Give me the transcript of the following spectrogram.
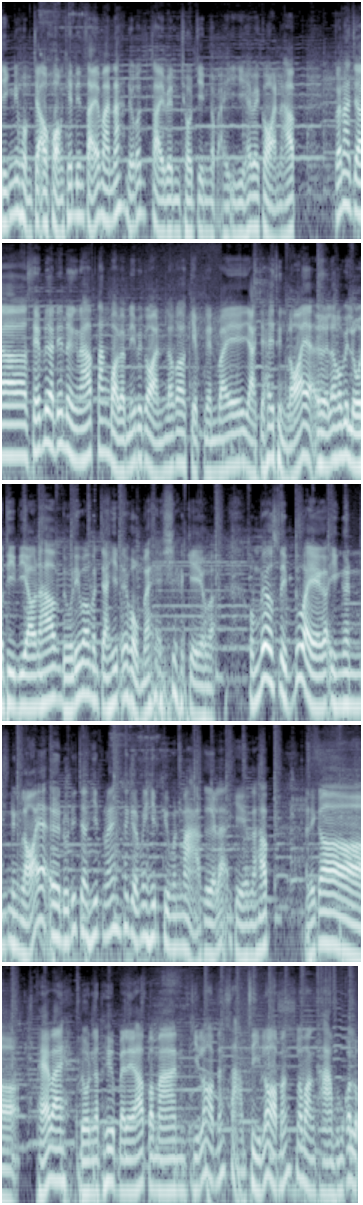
จิงนี่ผมจะเอาของเคสดินใส่ให้มันนะ เดี๋ยวก็ใส่เป็นโชจินกับ IE ให้ไปก่อนนะครับ ก็น่าจะเซฟเลือดนิดหนึ่งนะครับ ตั้งบอร์ดแบบนี้ไปก่อนแล้วก็เก็บเงินไว้อยากจะให้ถึงร้อยอะเออแล้วก็ไปโลทีเดียวนะครับ ดูดิว่ามันจะฮิตให้ผมไหมเชี่ยเกมอะผมเวลสิบด้วยก็อีกเงิน 100อะเออดูที่จะฮิตไหมถ้าเกิดไม่ฮิตคือมันหมาเกินละเกมนะครับ อันนี้ก็แพ้ไปโดนกระทืบไปเลยครับ ประมาณกี่รอบนะสามสี่รอบมั้งระหว่างทางผมก็โล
